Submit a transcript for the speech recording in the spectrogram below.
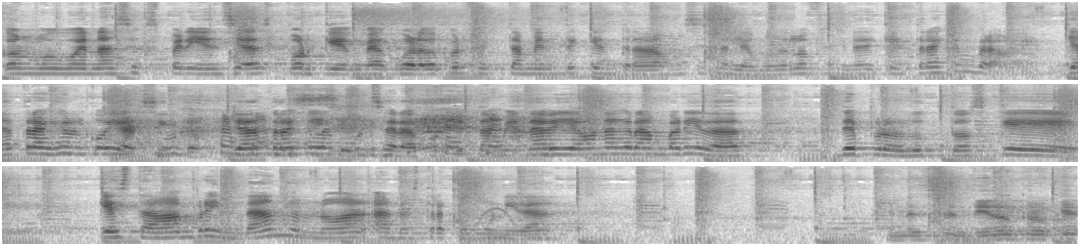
con muy buenas experiencias porque me acuerdo perfectamente que entrábamos y salíamos de la oficina de que traje un brownie, ya traje el collarcito, ya traje la pulsera, porque también había una gran variedad de productos que, que estaban brindando ¿no? a, a nuestra comunidad. En ese sentido, creo que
